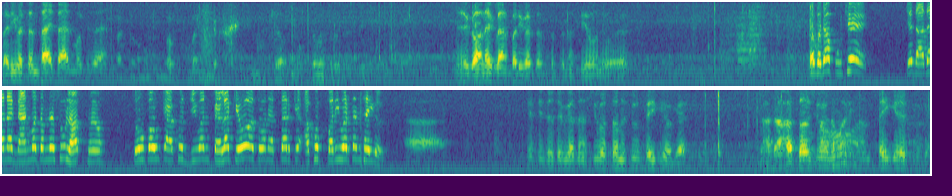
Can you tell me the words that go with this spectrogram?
પરિવર્તન થાય ત્યારે જ મોક્ષ જાય. એક અનેક લાખ પરિવર્તન થતું નથી એવું. તો બધા પૂછે કે દાદાના જ્ઞાનમાં તમને શું લાભ થયો? તો હું કહું કે આખો જીવન પહેલા કેવો હતો અને અત્યારે કે આખો પરિવર્તન થઈ ગયું. તેથી જશે શું હતો ને શું થઈ ગયો કે? હતો શું? થઈ ગયો શું કે?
